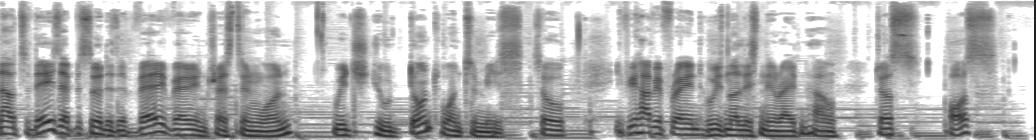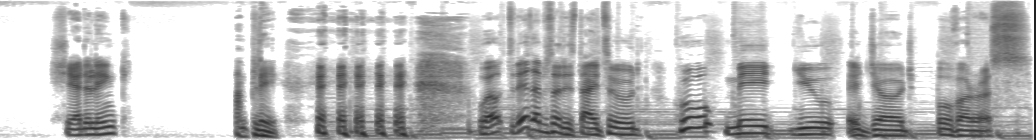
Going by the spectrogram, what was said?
Now, today's episode is a very, very interesting one which you don't want to miss. So, if you have a friend who is not listening right now, just pause, share the link, and play. well, today's episode is titled Who Made You a Judge Over Us?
